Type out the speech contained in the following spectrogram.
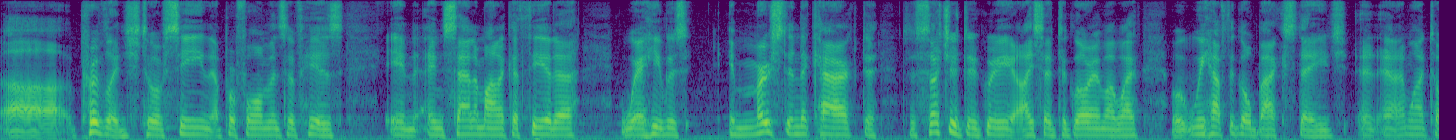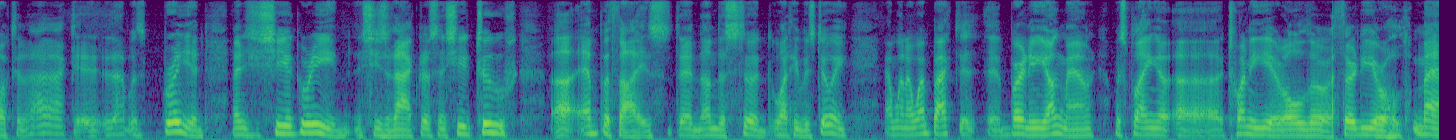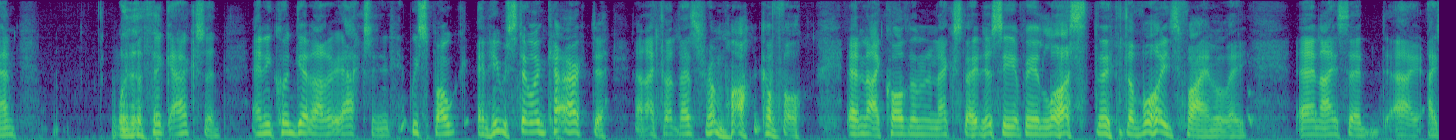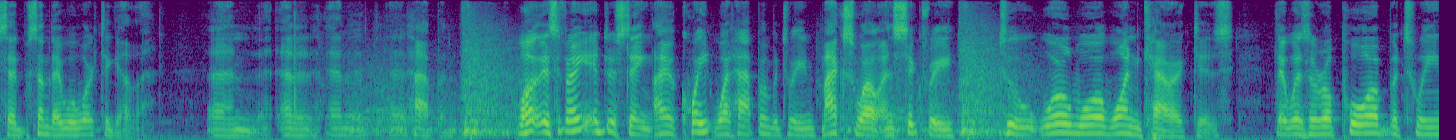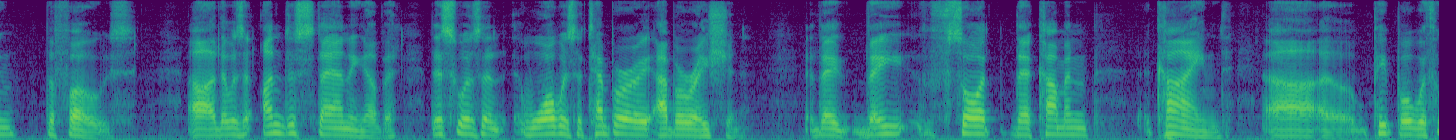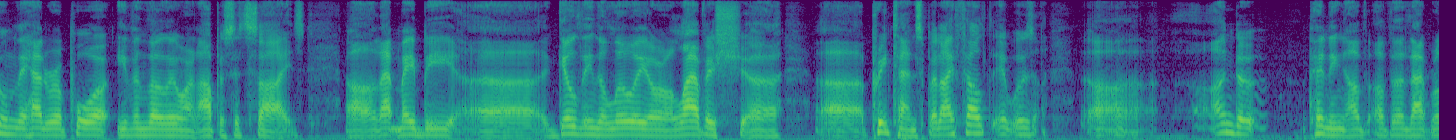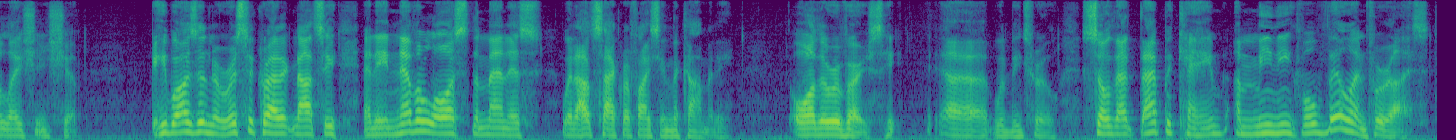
uh, privileged to have seen a performance of his in, in Santa Monica Theater where he was immersed in the character to such a degree. I said to Gloria, my wife, we have to go backstage and, and I want to talk to the actor. That was brilliant. And she agreed. She's an actress and she too uh, empathized and understood what he was doing. And when I went back to uh, Bernie Youngman was playing a 20 year old or a 30 year old man with a thick accent and he couldn't get out of the accent. We spoke, and he was still in character. And I thought, that's remarkable. And I called him the next day to see if he had lost the, the voice finally. And I said, I, I said, someday we'll work together. And, and, it, and it, it happened. Well, it's very interesting. I equate what happened between Maxwell and Siegfried to World War I characters. There was a rapport between the foes. Uh, there was an understanding of it. This was a war was a temporary aberration. They they saw their common kind, uh, people with whom they had a rapport, even though they were on opposite sides. Uh, that may be uh, gilding the lily or a lavish uh, uh, pretense, but I felt it was underpinning of, of that relationship he was an aristocratic Nazi, and he never lost the menace without sacrificing the comedy, or the reverse he, uh, would be true. So that that became a meaningful villain for us,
